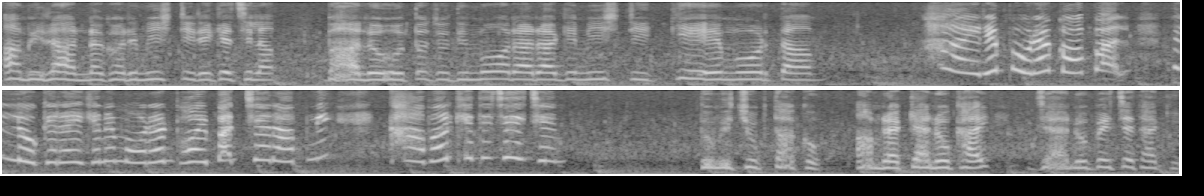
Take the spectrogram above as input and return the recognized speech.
আমি রান্নাঘরে মিষ্টি রেখেছিলাম। ভালো হতো যদি মরার আগে মিষ্টি খেয়ে মরতাম। হায় রে পোড়া কপাল! লোকেরা এখানে মরার ভয় পাচ্ছে আর আপনি খাবার খেতে চাইছেন। তুমি চুপ থাকো। আমরা কেন খাই? যেন বেঁচে থাকি।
